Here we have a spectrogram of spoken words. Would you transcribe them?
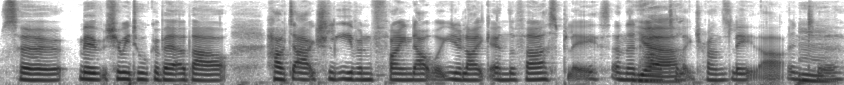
So maybe should we talk a bit about how to actually even find out what you like in the first place and then Yeah. how to like translate that into Mm.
